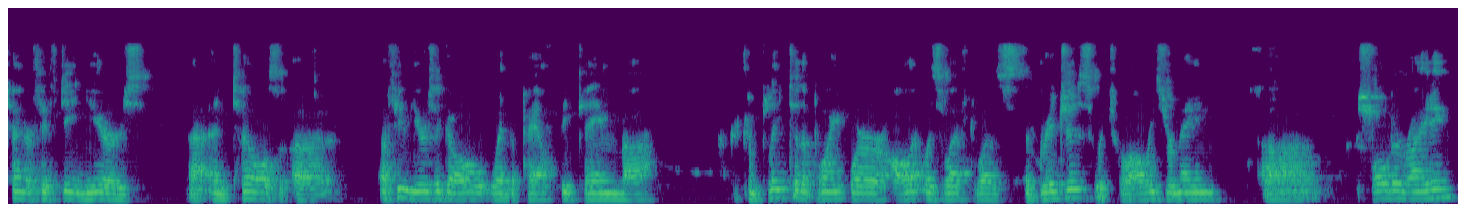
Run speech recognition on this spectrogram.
10 or 15 years uh, until uh, a few years ago when the path became uh, complete to the point where all that was left was the bridges, which will always remain uh, shoulder riding,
